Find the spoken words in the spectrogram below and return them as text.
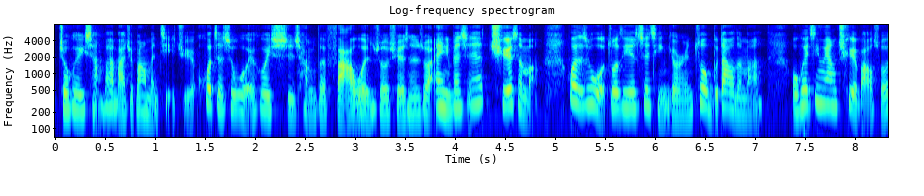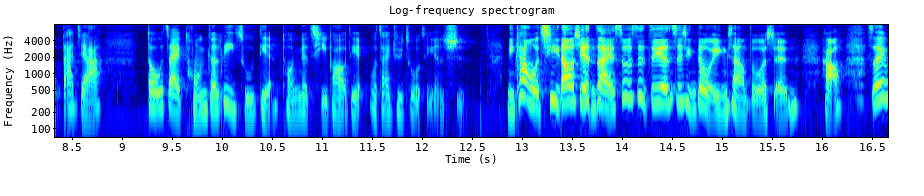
就会想办法去帮他们解决，或者是我也会时常的发问，说学生说，哎，你们现在缺什么？或者是我做这件事情有人做不到的吗？我会尽量确保说大家都在同一个立足点、同一个起跑点，我再去做这件事。你看我气到现在，是不是这件事情对我影响多深？好，所以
